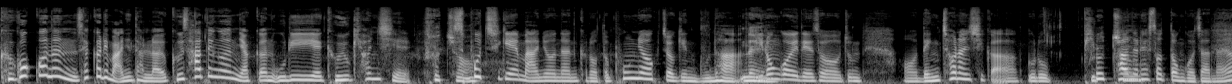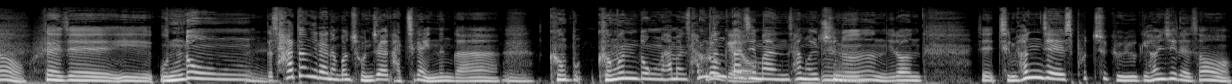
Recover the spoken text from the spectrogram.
그것과는 색깔이 많이 달라요. 그 4등은 약간 우리의 교육 현실, 그렇죠. 스포츠계에 만연한 그런 어떤 폭력적인 문화 네. 이런 거에 대해서 좀 어, 냉철한 시각으로 비판을 그렇죠. 했었던 거잖아요. 그러니까 이제 이 운동 음. 그 4등이라는 건 존재할 가치가 있는가? 음. 금, 금운동 하면 3등까지만 상을 주는 이런 이제 지금 현재 스포츠 교육의 현실에서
